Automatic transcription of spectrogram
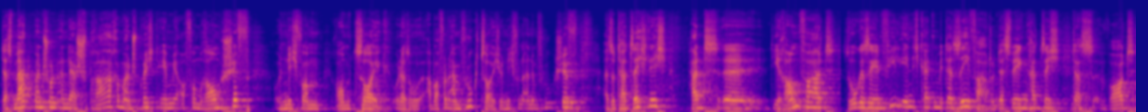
Das merkt man schon an der Sprache. Man spricht eben ja auch vom Raumschiff und nicht vom Raumzeug oder so, aber von einem Flugzeug und nicht von einem Flugschiff. Also tatsächlich hat äh, die Raumfahrt so gesehen viel Ähnlichkeiten mit der Seefahrt. Und deswegen hat sich das Wort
